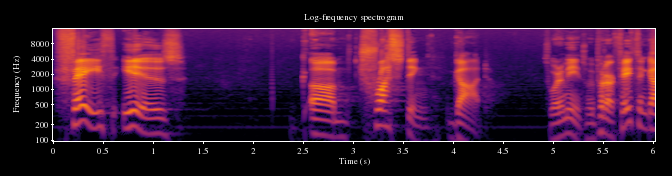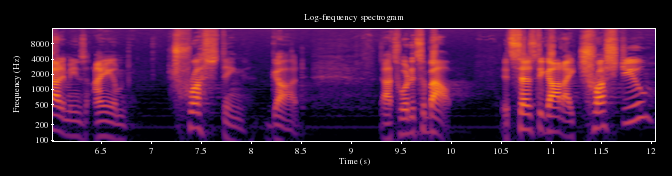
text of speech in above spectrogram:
Faith is um, trusting God. That's what it means. When we put our faith in God, it means I am trusting God. That's what it's about. It says to God, I trust you.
